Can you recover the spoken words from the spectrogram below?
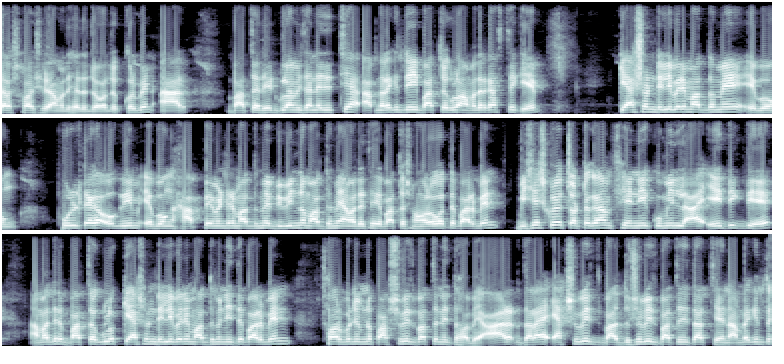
তারা সরাসরি আমাদের সাথে যোগাযোগ করবেন। আর বাচ্চার রেটগুলো আমি জানিয়ে দিচ্ছি, আপনারা কিন্তু এই বাচ্চাগুলো আমাদের কাছ থেকে ক্যাশ অন ডেলিভারির মাধ্যমে এবং ফুল টাকা অগ্রিম এবং হাফ পেমেন্টের মাধ্যমে বিভিন্ন মাধ্যমে আমাদের থেকে বাচ্চা সংগ্রহ করতে পারবেন। বিশেষ করে চট্টগ্রাম, ফেনী, কুমিল্লা, এই দিক দিয়ে আমাদের বাচ্চাগুলো ক্যাশ অন ডেলিভারির মাধ্যমে নিতে পারবেন। সর্বনিম্ন পাঁচশো পিস বাচ্চা নিতে হবে। আর যারা একশো পিস বা দুশো পিস বাচ্চা নিতে চাচ্ছেন, আমরা কিন্তু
